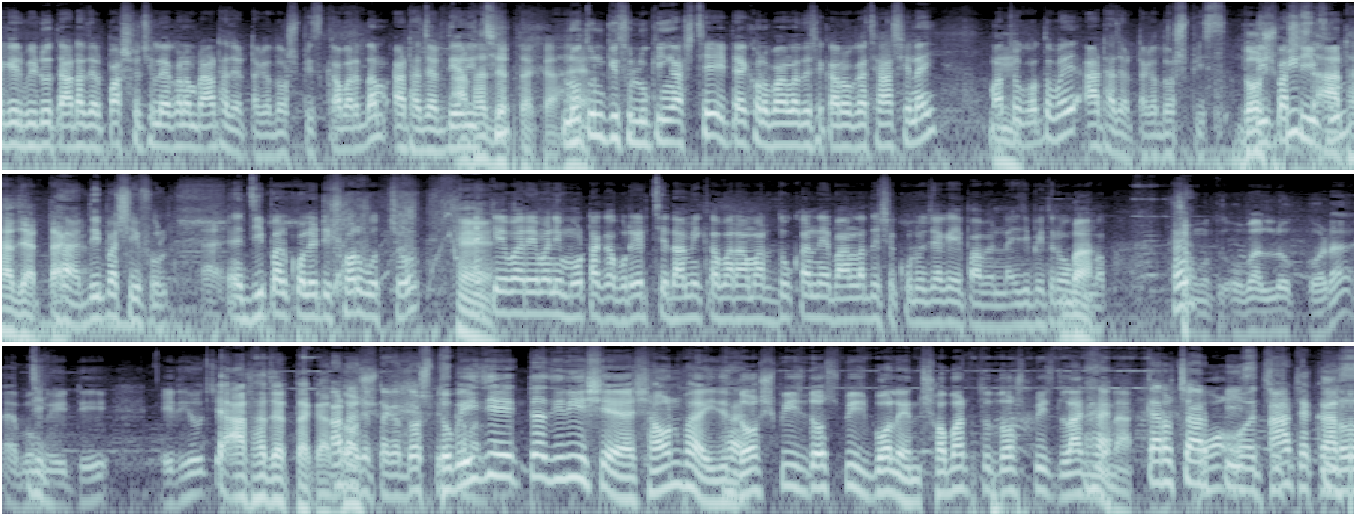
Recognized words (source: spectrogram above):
আগের ভিডিওতে আট হাজার পাঁচশো ছিল এখন আমরা আট হাজার টাকা দশ পিস কাবারের দাম আট হাজার দিয়ে দিচ্ছি। 8,000 টাকা, হ্যাঁ। নতুন কিছু লুকিং আসছে এটা এখনও বাংলাদেশে কারও কাছে আসে নাই মাত্র কত ভাই? আট হাজার টাকা দশ পিস 10 piece 8,000 টাকা। হ্যাঁ দুই পাশেই ফুল জিপার কোয়ালিটি সর্বোচ্চ হ্যাঁ। একেবারে মানে মোটা কাপড় এর চেয়ে দামি কাপড় আমার দোকানে বাংলাদেশে কোনো জায়গায় পাবেন না এই যে ভিতরে ওভারলক হ্যাঁ। ওভারলোক করা এবং জি। এটি হচ্ছে আট হাজার টাকা 8,000 দশ- টাকা, 10 piece তবে এই যে একটা জিনিস শাওন ভাই যে হ্যাঁ। দশ পিস দশ পিস বলেন সবার তো দশ পিস লাগবে হ্যাঁ, না। কারও চার পিস আচ্ছা, কারও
